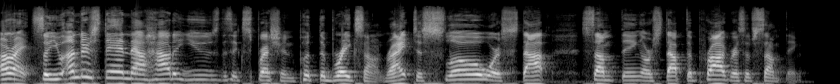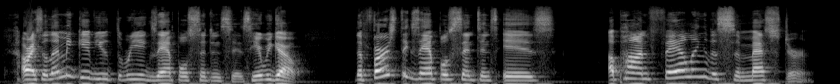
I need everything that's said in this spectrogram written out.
All right, so you understand now how to use this expression, put the brakes on, right? To slow or stop something or stop the progress of something. All right, so let me give you three example sentences. Here we go. The first example sentence is Upon failing the semester,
